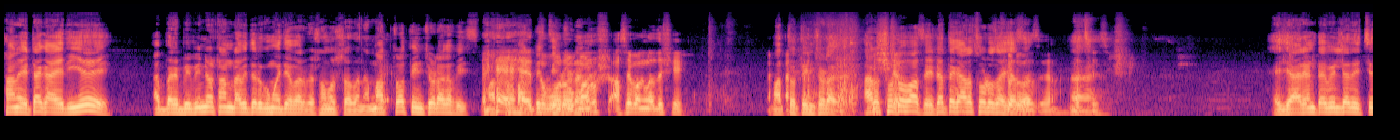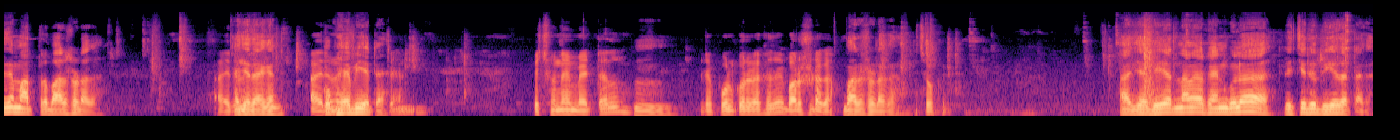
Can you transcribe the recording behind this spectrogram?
ঠান্ডা এটা গায়ে দিয়ে একবারে বিভিন্ন ঠান্ডা ভিতরে ঘুমাইতে পারবে সমস্যা হবে না। মাত্র তিনশো টাকা পিস এত বড় মানুষ আছে বাংলাদেশে? মাত্র তিনশো টাকা। আরও ছোট আছে এটা থেকে আরও ছোট সাইজ আছে। হ্যাঁ? হ্যাঁ। আচ্ছা আচ্ছা। এই যে আয়রন টেবিলটা দিচ্ছি যে মাত্র বারোশো টাকা। এই যে দেখেন খুব হেভি এটা। পেছনে মেটাল হুম। এটা ফোল্ড করে রাখা যায় বারোশো টাকা। বারোশো টাকা। আচ্ছা ওকে আর যে ভিয়েতনামের ফ্যানগুলো দিচ্ছি তো দুই হাজার টাকা।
